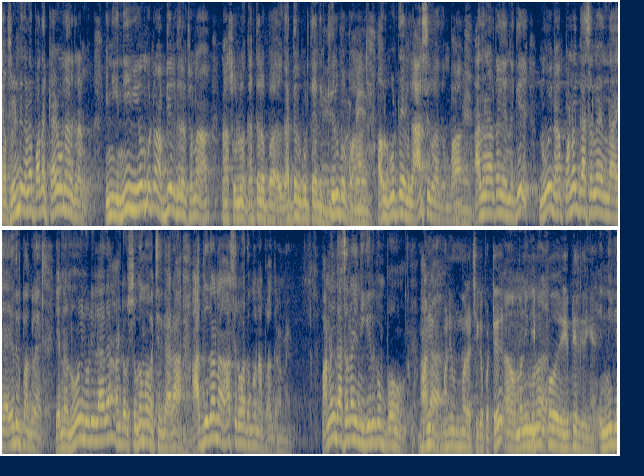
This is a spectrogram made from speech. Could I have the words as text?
என் ஃப்ரெண்டுங்கெல்லாம் பார்த்தா கிழவனாக இருக்கிறானுங்க. இன்னைக்கு நீ ஏன் மட்டும் அப்படியே இருக்கிறேன்னு சொன்னால் நான் சொல்லுவேன் கத்தரப்பா கத்தர் கொடுத்த எனக்கு கிருபப்பா. அவர் கொடுத்த எனக்கு ஆசீர்வாதம்பா. அதனால தான் எனக்கு நோய் நான் பணம் காசெல்லாம் நான் எதிர்பார்க்கல. என்ன நோய் நொடி இல்லாத ஆண்டவர் சுகமாக வச்சிருக்காரா? அதுதான் நான் ஆசீர்வாதமாக நான் பார்க்குறேன். பணம் காசெல்லாம் இன்னைக்கு இருக்கும் போகும். ஆனால் மணி உண்மை ரட்சிக்கப்பட்டு மணி மூணு இப்போ எப்படி இருக்கிறீங்க? இன்னைக்கு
